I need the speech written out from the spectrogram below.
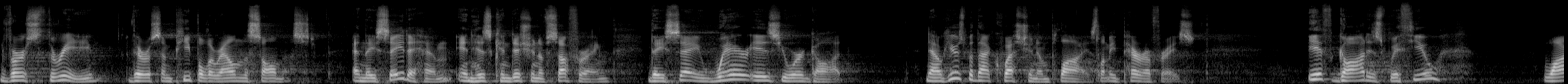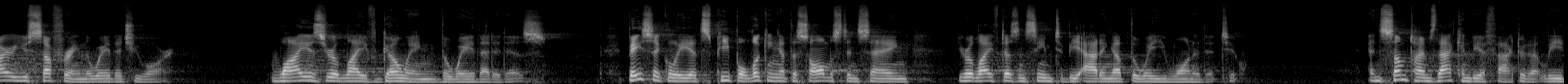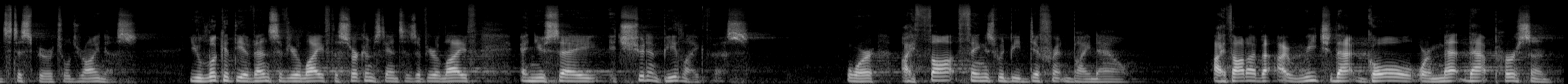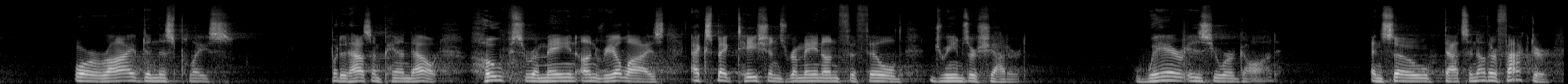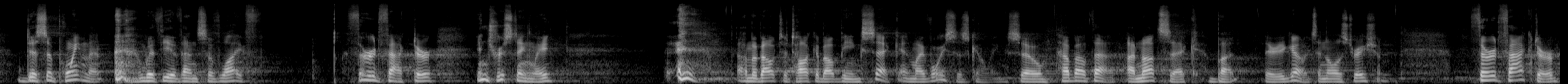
In verse 3, there are some people around the psalmist. And they say to him, in his condition of suffering, they say, Where is your God? Now, here's what that question implies. Let me paraphrase. If God is with you, why are you suffering the way that you are? Why is your life going the way that it is? Basically, it's people looking at the psalmist and saying, Your life doesn't seem to be adding up the way you wanted it to. And sometimes that can be a factor that leads to spiritual dryness. You look at the events of your life, the circumstances of your life, and you say, it shouldn't be like this. Or, I thought things would be different by now. I thought I've, I reached that goal or met that person or arrived in this place, but it hasn't panned out. Hopes remain unrealized, expectations remain unfulfilled, dreams are shattered. Where is your God? And so that's another factor disappointment with the events of life. Third factor, interestingly, I'm about to talk about being sick and my voice is going. So, how about that? I'm not sick, but there you go. It's an illustration. Third factor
